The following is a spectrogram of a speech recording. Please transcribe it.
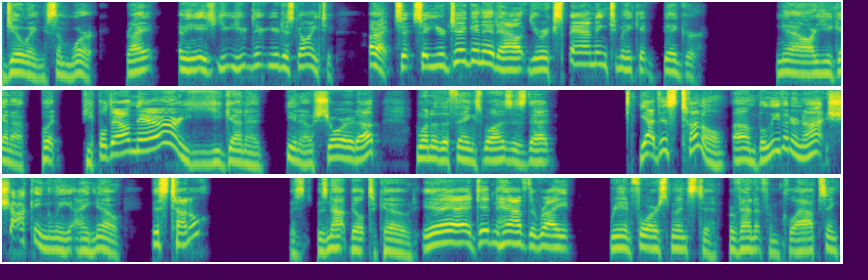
doing some work, right? I mean, you, are you're just going to. All right. So, so you're digging it out. You're expanding to make it bigger. Now, are you going to put people down there? Or are you going to, you know, shore it up? One of the things was, is that, yeah, this tunnel, um, believe it or not, shockingly, I know this tunnel was, was not built to code. Yeah. It didn't have the right reinforcements to prevent it from collapsing.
